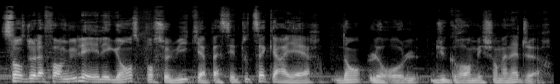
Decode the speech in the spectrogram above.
Sens de la formule et élégance pour celui qui a passé toute sa carrière dans le rôle du grand méchant manager.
